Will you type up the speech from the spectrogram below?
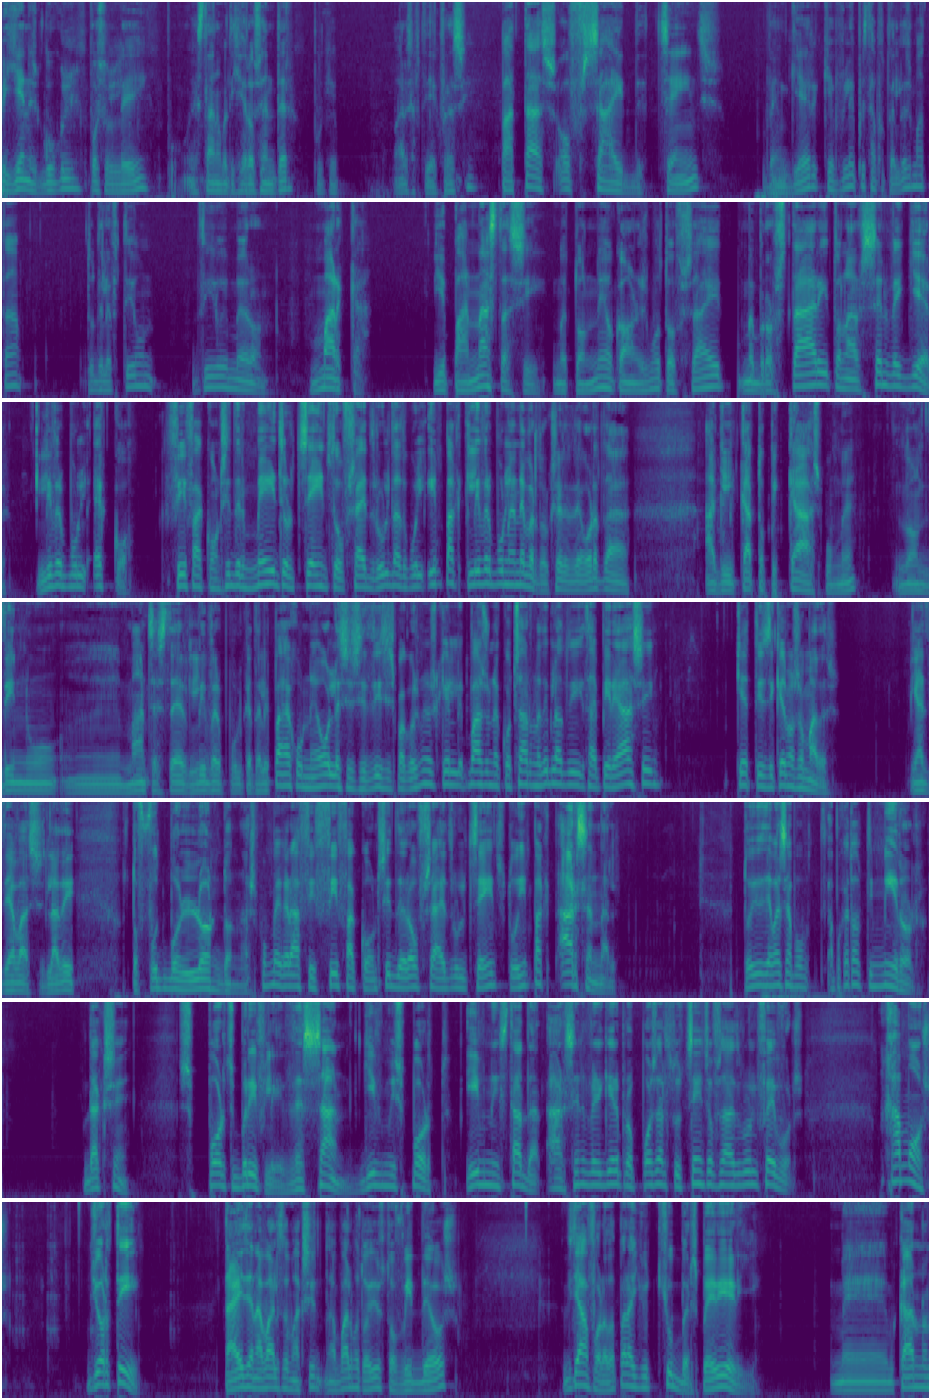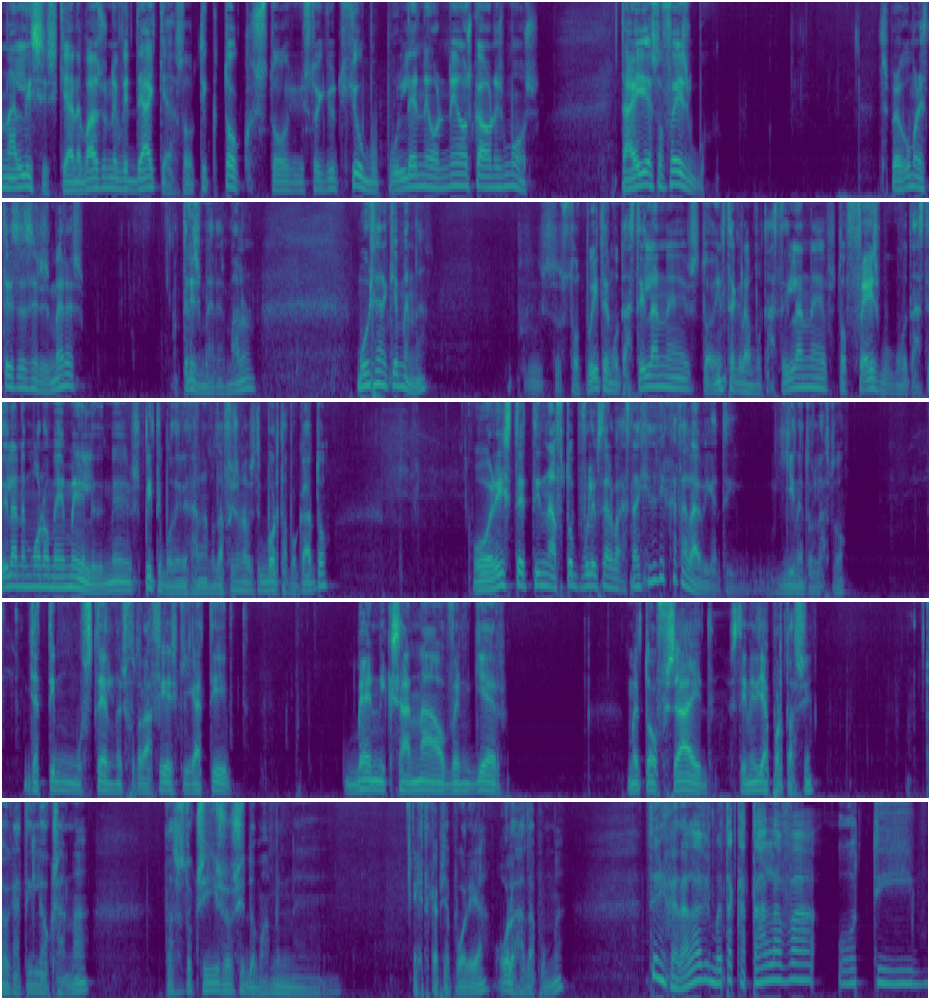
πηγαίνεις Google, πώς το λέει, που αισθάνομαι τυχερό enter, που και μου άρεσε αυτή η έκφραση. Πατάς offside change, Wenger, και βλέπεις τα αποτελέσματα των τελευταίων δύο ημερών. Μάρκα. Η επανάσταση με τον νέο κανονισμό του offside με μπροστάρι τον Αρσέν Wenger. Liverpool Echo. FIFA consider major change to offside rule that will impact Liverpool and Everton. Ξέρετε, όλα τα αγγλικά τοπικά, ας πούμε, Λονδίνου, Μάντσεστερ, Λίβερπουλ κτλ. Έχουν όλες τις ειδήσεις παγκοσμίως και βάζουν, κοτσάρουν δίπλα ότι θα επηρεάσει και τις δικές μας ομάδες. Για να τις διαβάσεις. Δηλαδή, το Football London, ας πούμε, γράφει FIFA Consider Offside Rule Change to Impact Arsenal. Το ίδιο διαβάζεις από, από κάτω από τη Mirror. Εντάξει. Sports Briefly, The Sun, Give Me Sport, Evening Standard, Arsene Wenger proposals to change offside rule favors. Χαμός. Γιορτή. Τα ίδια να, βάλεις το μαξί, να βάλουμε το ίδιο στο βίντεος. Διάφορα εδώ πέρα YouTubers περίεργοι. Με, κάνουν αναλύσεις και ανεβάζουν βιντεάκια στο TikTok, στο, στο YouTube που λένε ο νέος κανονισμός. Τα ίδια στο Facebook. Τις προηγούμενες τρει-τέσσερι μέρες, τρεις μέρες μάλλον, μου ήρθαν και εμένα. Στο, στο Twitter μου τα στείλανε, στο Instagram μου τα στείλανε, στο Facebook μου τα στείλανε, μόνο με email. Με σπίτι μου δεν ήθελα να μου τα αφήσουν στην πόρτα από κάτω. Ορίστε τι είναι αυτό που βλέπεις στην Στην αρχή δεν είχα καταλάβει γιατί γίνεται όλο αυτό. Γιατί μου στέλνουν τις φωτογραφίες και γιατί μπαίνει ξανά ο Βενγκέρ με το offside στην ίδια πρόταση. Το γιατί λέω ξανά. Θα σας το εξηγήσω σύντομα. Μην ε, έχετε κάποια πορεία. Όλα θα τα πούμε. Δεν είχα καταλάβει. Μετά κατάλαβα ότι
